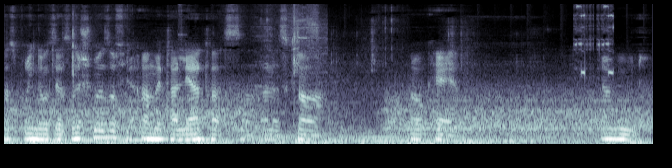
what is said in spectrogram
Das bringt uns jetzt nicht mehr so viel. Ah, mit der Leertaste. Alles klar. Okay. Gut. Gut,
